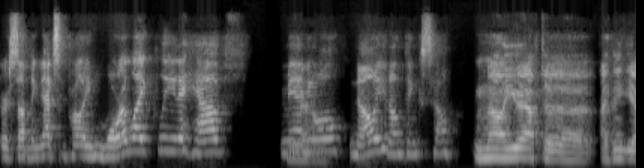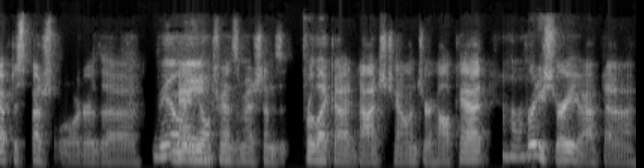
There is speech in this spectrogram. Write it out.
or something. That's probably more likely to have manual? No. no, you don't think so? No, you have to. I think you have to special order the really? manual transmissions for like a Dodge Challenger Hellcat. Uh-huh. Pretty sure you have to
